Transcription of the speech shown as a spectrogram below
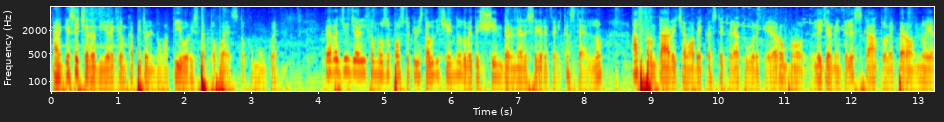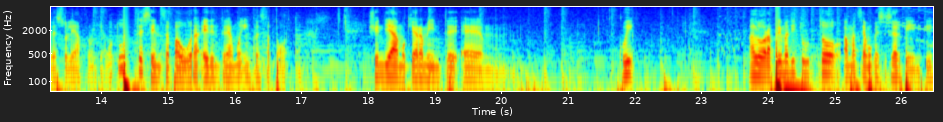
Anche se c'è da dire che è un capitolo innovativo rispetto a questo, comunque. Per raggiungere il famoso posto che vi stavo dicendo dovete scendere nelle segrete del castello, affrontare diciamo vabbè, queste creature che rompono leggermente le scatole, però noi adesso le affrontiamo tutte senza paura ed entriamo in questa porta. Scendiamo chiaramente ehm, qui. Allora, prima di tutto ammazziamo questi serpenti.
